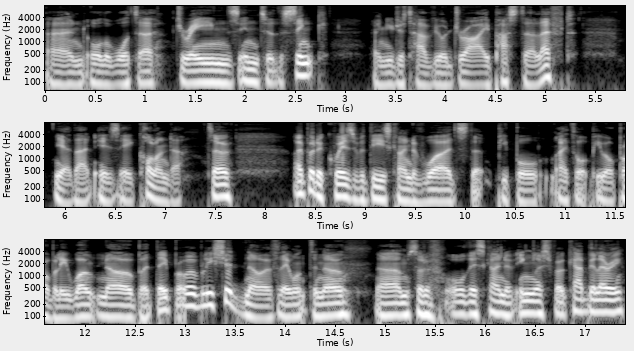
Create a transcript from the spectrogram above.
and all the water drains into the sink, and you just have your dry pasta left. Yeah, that is a colander. So I put a quiz with these kind of words that people, I thought people probably won't know, but they probably should know if they want to know um, sort of all this kind of English vocabulary.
